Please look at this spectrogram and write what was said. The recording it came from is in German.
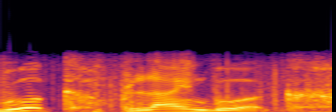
Burg Pleinburg.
